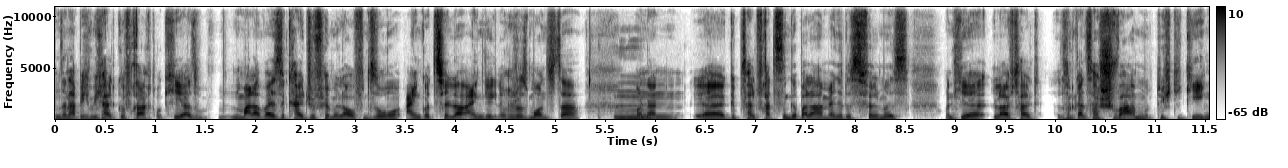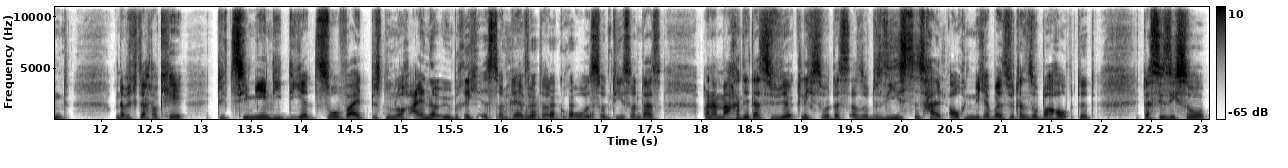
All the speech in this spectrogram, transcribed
Und dann habe ich mich halt gefragt, okay, also normalerweise Kaiju-Filme laufen so, ein Godzilla, ein gegnerisches Monster mhm. und dann äh, gibt es halt Fratzengeballer am Ende des Filmes und hier läuft halt so ein ganzer Schwarm durch die Gegend und da habe ich gedacht, okay, dezimieren die die jetzt so weit, bis nur noch einer übrig ist und der wird dann groß und dies und das und dann machen die das wirklich so, dass, also du siehst es halt auch nicht, aber es wird dann so behauptet, dass sie sich so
